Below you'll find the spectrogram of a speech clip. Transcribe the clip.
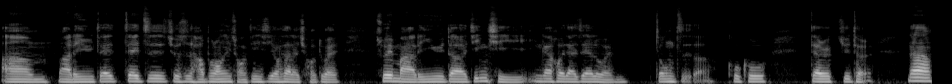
嗯马林鱼这这支就是好不容易闯进季后赛的球队，所以马林鱼的惊奇应该会在这一轮终止了。哭哭 Derek Jeter，那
